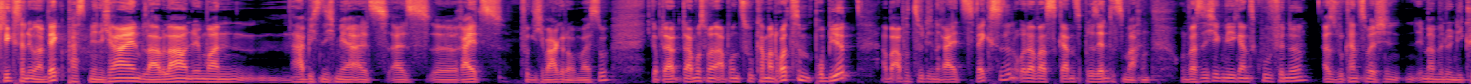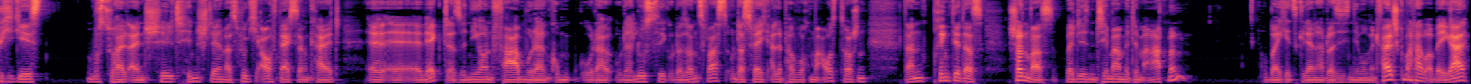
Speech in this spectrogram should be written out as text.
Klickst dann irgendwann weg, passt mir nicht rein, bla bla, und irgendwann habe ich es nicht mehr als, als äh, Reiz wirklich wahrgenommen, weißt du? Ich glaube, da, da muss man ab und zu, kann man trotzdem probieren, aber ab und zu den Reiz wechseln oder was ganz Präsentes machen. Und was ich irgendwie ganz cool finde, also du kannst zum Beispiel immer, wenn du in die Küche gehst, musst du halt ein Schild hinstellen, was wirklich Aufmerksamkeit äh, äh, erweckt, also Neonfarben oder, oder, oder lustig oder sonst was. Und das werde ich alle paar Wochen mal austauschen. Dann bringt dir das schon was bei diesem Thema mit dem Atmen. Wobei ich jetzt gelernt habe, dass ich es in dem Moment falsch gemacht habe, aber egal.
